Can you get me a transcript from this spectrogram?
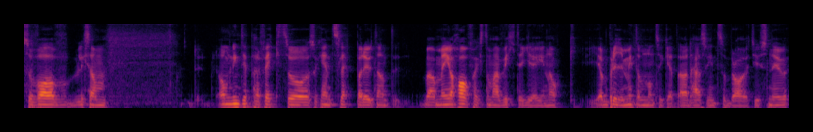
så vad liksom om det inte är perfekt så, så kan jag inte släppa det utan att men jag har faktiskt de här viktiga grejerna och jag bryr mig inte om någon tycker att ah, det här ser inte så bra ut just nu.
